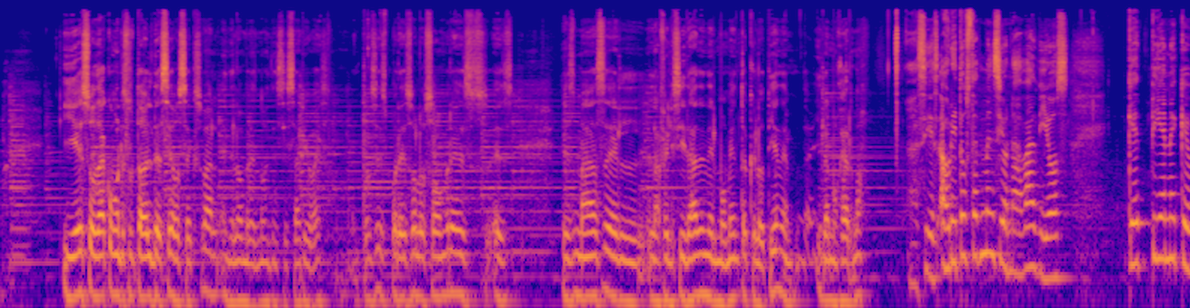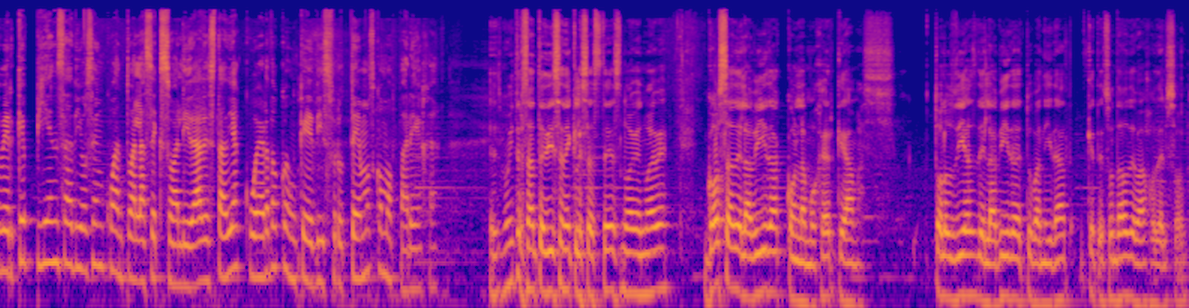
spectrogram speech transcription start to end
Y eso da como resultado el deseo sexual. En el hombre no es necesario eso. Entonces, por eso los hombres es, más la felicidad en el momento que lo tienen y la mujer no. Así es. Ahorita usted mencionaba a Dios ¿Qué tiene que ver, qué piensa Dios en cuanto a la sexualidad? ¿Está de acuerdo con que disfrutemos como pareja? Es muy interesante, dice en Eclesiastés 9:9, goza de la vida con la mujer que amas, todos los días de la vida de tu vanidad que te son dados debajo del sol.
